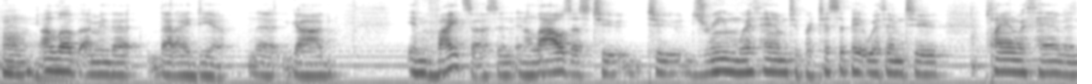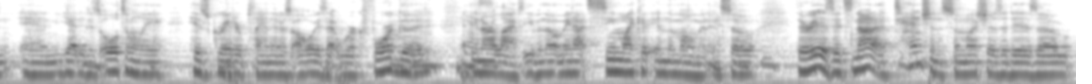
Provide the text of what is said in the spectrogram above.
Well, I love, I mean, that that idea that God invites us and, and allows us to to dream with Him, to participate with Him, to plan with Him, and and yet it is ultimately His greater plan that is always at work for mm-hmm. good in Yes. our lives, even though it may not seem like it in the moment. And so there is. It's not a tension so much as it is a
